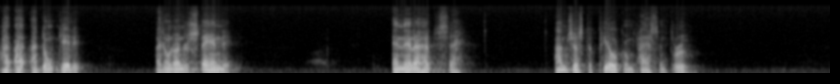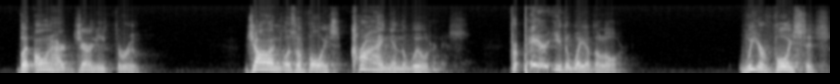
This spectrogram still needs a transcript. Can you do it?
I, I, I don't get it. I don't understand it. And then I have to say, I'm just a pilgrim passing through. but on our journey through. John was a voice crying in the wilderness Prepare ye the way of the Lord. We are voices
